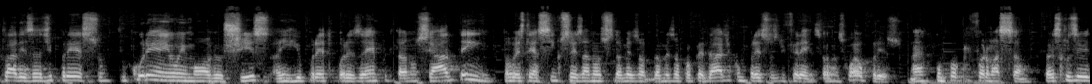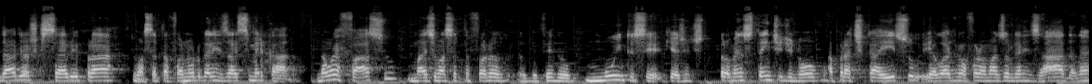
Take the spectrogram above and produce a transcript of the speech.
clareza de preço. Procurem um imóvel X, aí em Rio Preto, por exemplo, que está anunciado, tem talvez tenha cinco, seis anúncios da mesma, da mesma propriedade com preços diferentes. Mas qual é o preço? Né? Com pouca informação. Então, a exclusividade eu acho que serve para, de uma certa forma, organizar esse mercado. Não é fácil, mas de uma certa forma eu defendo muito esse, que a gente, pelo menos, tente de novo a praticar isso e agora de uma forma mais organizada, né?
